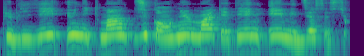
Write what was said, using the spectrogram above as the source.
publier uniquement du contenu marketing et médias sociaux.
